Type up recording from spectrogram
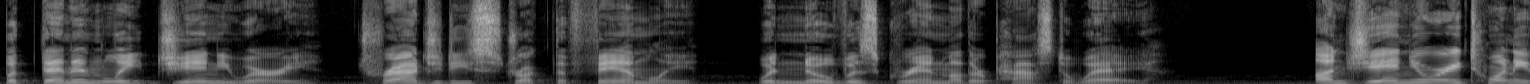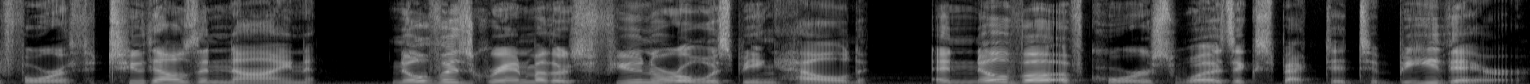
But then in late January, tragedy struck the family when Nova's grandmother passed away. On January 24th, 2009, Nova's grandmother's funeral was being held, and Nova, of course, was expected to be there.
